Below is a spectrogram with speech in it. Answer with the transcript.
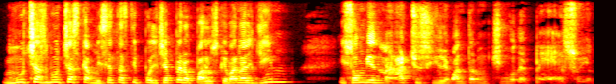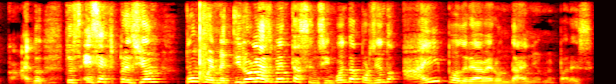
muchas, muchas camisetas tipo el Che, pero para los que van al gym y son bien machos y levantan un chingo de peso. Y. Entonces, esa expresión, pum, güey, me tiró las ventas en 50%. Ahí podría haber un daño, me parece.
